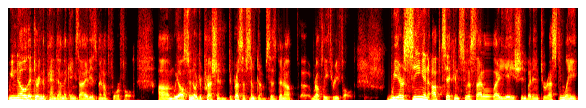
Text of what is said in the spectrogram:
We know that during the pandemic, anxiety has been up fourfold. Um, we also know depression, depressive symptoms has been up uh, roughly threefold. We are seeing an uptick in suicidal ideation, but interestingly,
